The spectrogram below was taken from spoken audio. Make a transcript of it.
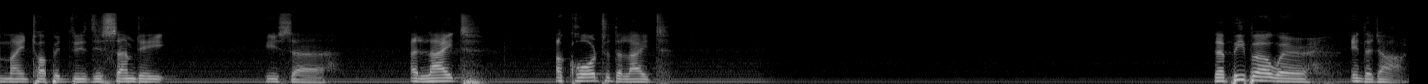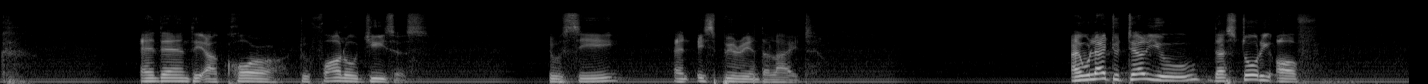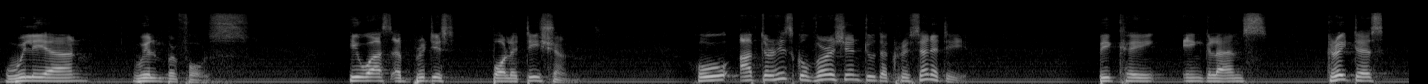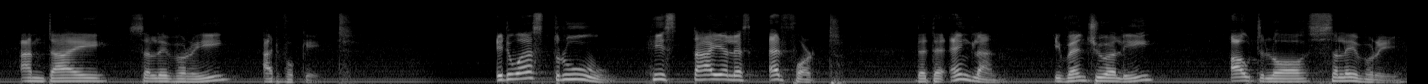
My topic this, Sunday is uh, a light, a call to the light. The people were in the dark, and then they are called to follow Jesus, to see and experience the light. I would like to tell you the story of William Wilberforce. He was a British politician who, after his conversion to the Christianity, became England's greatest anti-slavery advocate. It was through his tireless effort that England eventually outlawed slavery,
